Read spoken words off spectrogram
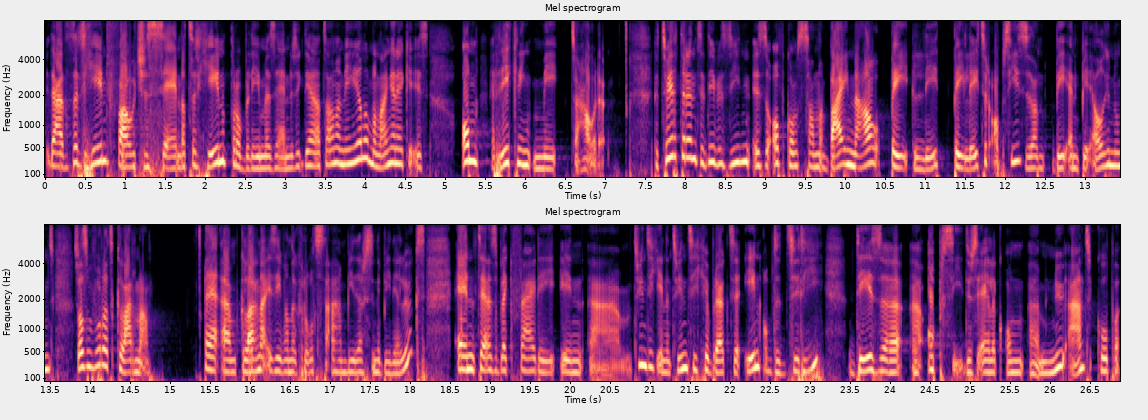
ja, dat er geen foutjes zijn, dat er geen problemen zijn. Dus ik denk dat dat een hele belangrijke is om rekening mee te houden. De tweede trend die we zien is de opkomst van Buy Now, Pay, pay Later opties, dan BNPL genoemd, zoals bijvoorbeeld Klarna. Uh, Klarna is een van de grootste aanbieders in de Benelux. En tijdens Black Friday in um, ehm, 2021 gebruikte 1 op de 3 deze uh, optie. Dus eigenlijk om um, nu aan te kopen,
